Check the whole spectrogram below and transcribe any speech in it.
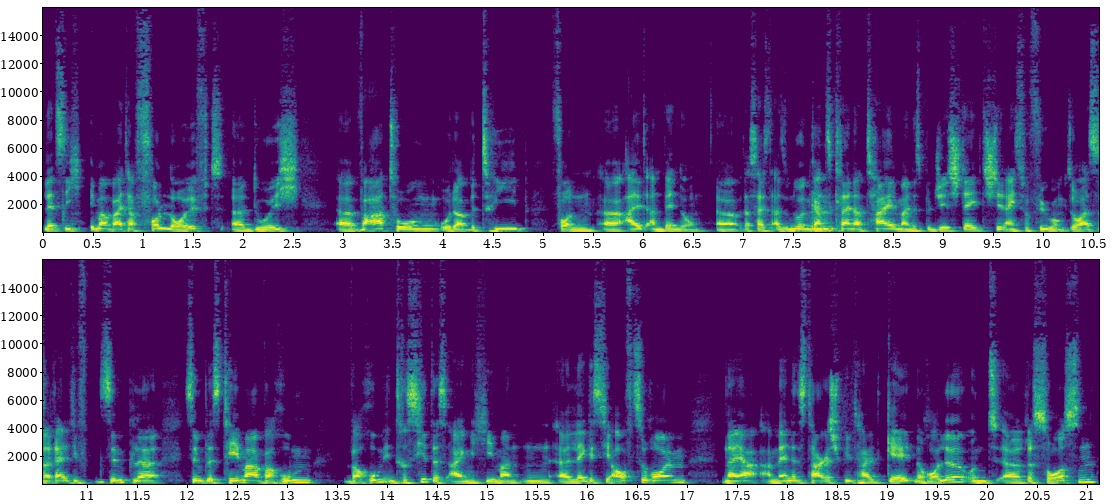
letztlich immer weiter vollläuft äh, durch äh, Wartung oder Betrieb von äh, Altanwendungen. Äh, das heißt also nur ein mhm. ganz kleiner Teil meines Budgets steht, steht eigentlich zur Verfügung. So, es ist ein relativ simple, simples Thema. Warum warum interessiert es eigentlich jemanden, äh, Legacy aufzuräumen? Naja, am Ende des Tages spielt halt Geld eine Rolle und äh, Ressourcen.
